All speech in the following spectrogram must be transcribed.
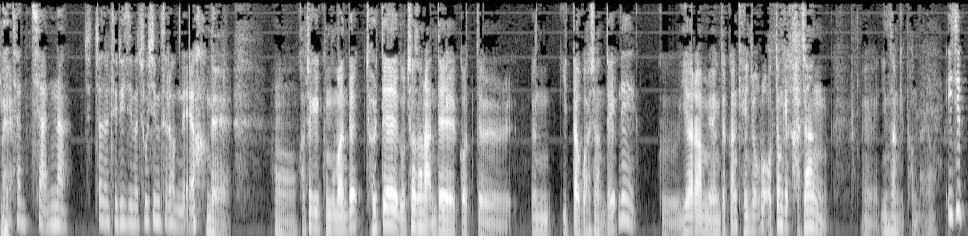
네. 괜찮지 네. 않나 추천을 드리지만 조심스럽네요. 네. 어, 갑자기 궁금한데 절대 놓쳐서는 안 될 것들은 있다고 하셨는데 네. 그 이하람 여행 작가는 개인적으로 어떤 게 가장 예, 인상 깊었나요? 이집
